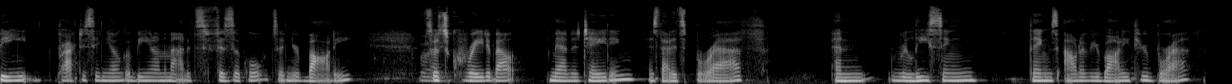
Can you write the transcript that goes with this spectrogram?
being practicing yoga, being on the mat. It's physical, it's in your body. So it's great about meditating is that it's breath and releasing things out of your body through breath.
